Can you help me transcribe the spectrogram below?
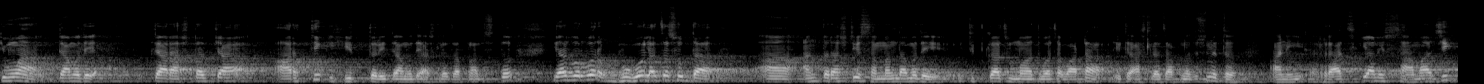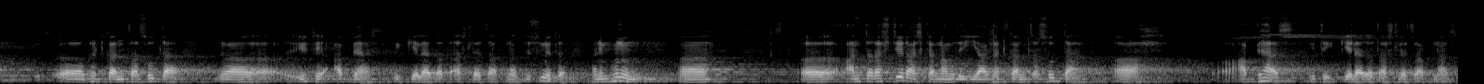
किंवा त्यामध्ये त्या राष्ट्राच्या आर्थिक हित तरी त्यामध्ये असल्याचं आपल्याला दिसतं. याचबरोबर भूगोलाचा सुद्धा आंतरराष्ट्रीय संबंधामध्ये तितकाच महत्त्वाचा वाटा इथे असल्याचं आपल्याला दिसून येतं. आणि राजकीय आणि सामाजिक घटकांचा सुद्धा इथे अभ्यास ती केला जात असल्याचं आपल्याला दिसून येतं. आणि म्हणून आंतरराष्ट्रीय राजकारणामध्ये या घटकांचा सुद्धा अभ्यास इथे केला जात असल्याचं आपणास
